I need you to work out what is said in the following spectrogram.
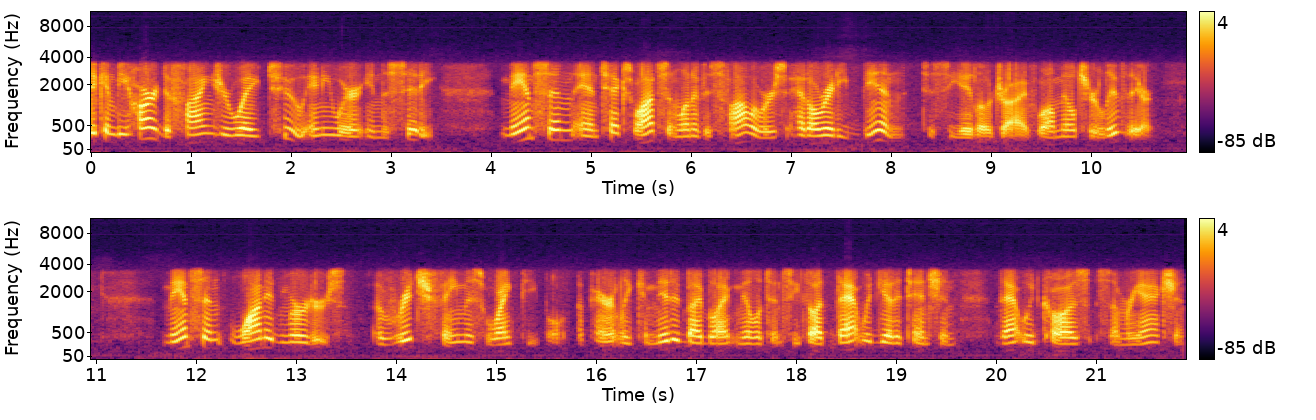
it can be hard to find your way to anywhere in the city. Manson and Tex Watson, one of his followers, had already been to Cielo Drive while Melcher lived there. Manson wanted murders of rich, famous white people, apparently committed by black militants. He thought that would get attention, that would cause some reaction.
